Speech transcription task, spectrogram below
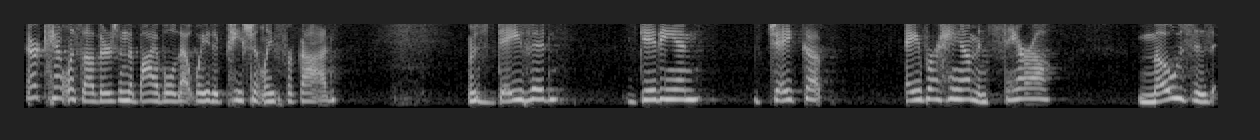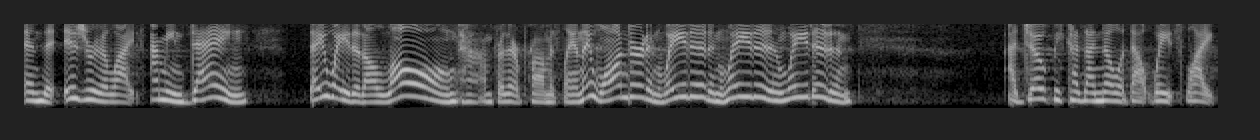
There are countless others in the Bible that waited patiently for God. It was David, Gideon, Jacob, Abraham, and Sarah, Moses, and the Israelites. I mean, dang, they waited a long time for their promised land. They wandered and waited and waited and waited and I joke because I know what that wait's like.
